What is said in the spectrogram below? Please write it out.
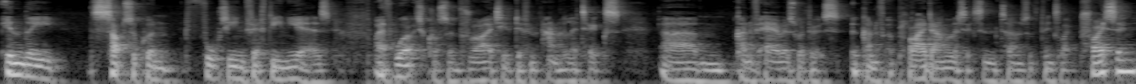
in the subsequent 14, 15 years, I've worked across a variety of different analytics um, kind of areas, whether it's kind of applied analytics in terms of things like pricing,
